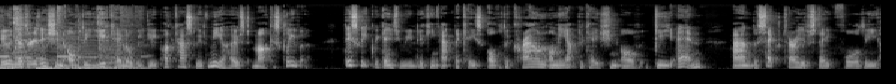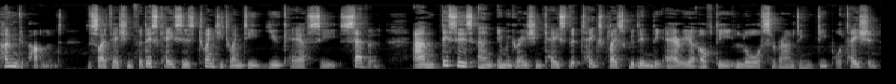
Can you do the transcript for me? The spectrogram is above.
to another edition of the UK Law Weekly podcast with me, your host, Marcus Cleaver. This week we're going to be looking at the case of the Crown on the application of DN and the Secretary of State for the Home Department. The citation for this case is 2020 UKSC 7, and this is an immigration case that takes place within the area of the law surrounding deportation.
